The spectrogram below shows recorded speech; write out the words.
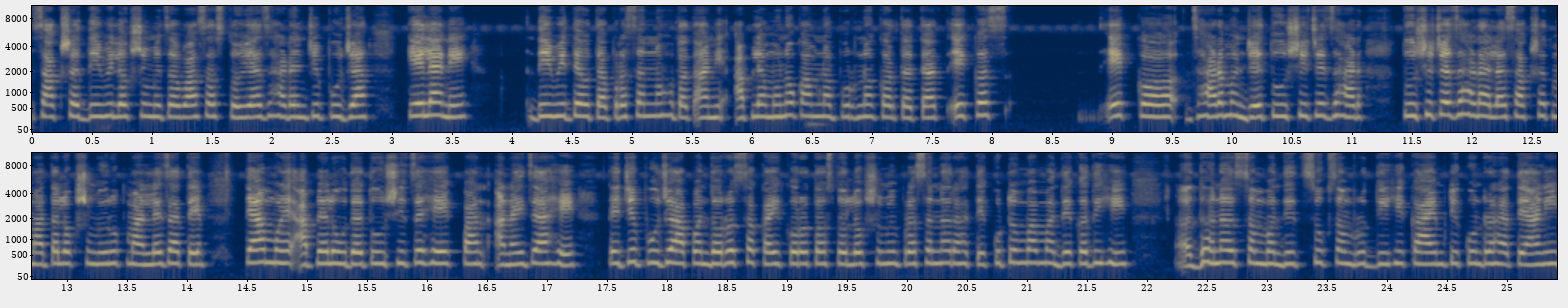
साक्षात देवी लक्ष्मीचा वास असतो. या झाडांची पूजा केल्याने देवी देवता प्रसन्न होतात आणि आपल्या मनोकामना पूर्ण करतात. त्यात एकच एक झाड म्हणजे तुळशीचे झाड. तुळशीच्या झाडाला साक्षात माता लक्ष्मी रूप मानले जाते. त्यामुळे आपल्याला उद्या तुळशीचं हे एक पान आणायचं आहे. त्याची पूजा आपण दररोज सकाळी करत असतो. लक्ष्मी प्रसन्न राहते. कुटुंबामध्ये कधीही धनसंबंधित धन संबंधित सुख समृद्धी ही कायम टिकून राहते आणि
